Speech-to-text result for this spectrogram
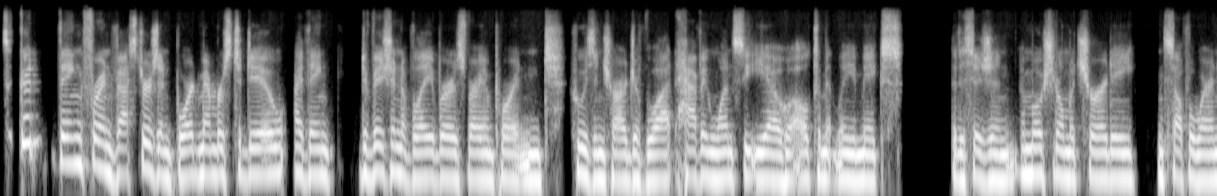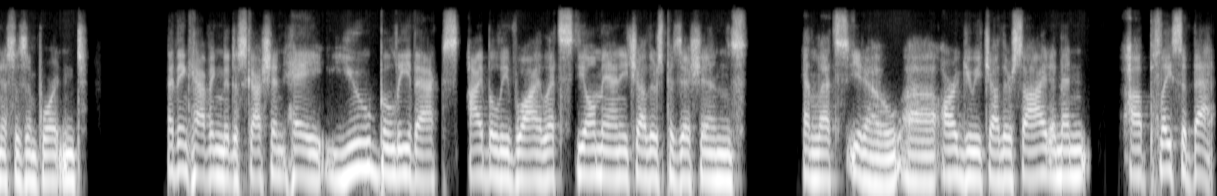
It's a good thing for investors and board members to do. I think division of labor is very important. Who's in charge of what? Having one CEO who ultimately makes the decision. Emotional maturity and self awareness is important. I think having the discussion, hey, you believe X, I believe Y, let's steel man each other's positions and let's, you know, uh, argue each other's side and then uh, place a bet.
